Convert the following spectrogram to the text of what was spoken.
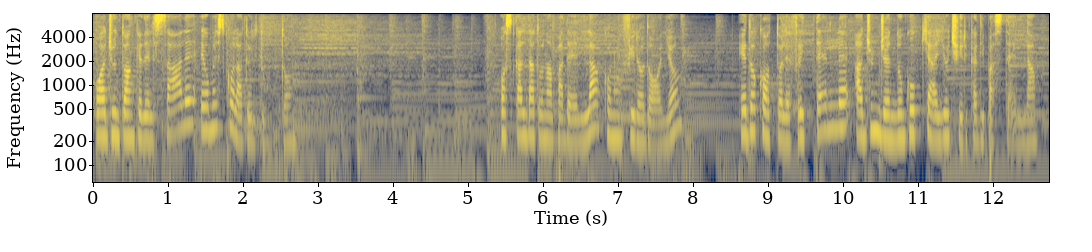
Ho aggiunto anche del sale e ho mescolato il tutto. Ho scaldato una padella con un filo d'olio ed ho cotto le frittelle aggiungendo un cucchiaio circa di pastella.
